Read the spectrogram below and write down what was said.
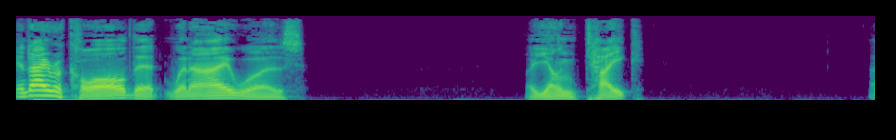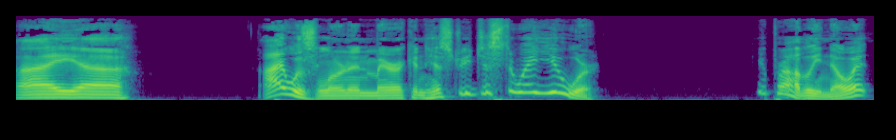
And I recall that when I was a young tyke, I uh, I was learning American history just the way you were. You probably know it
